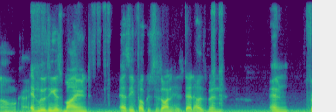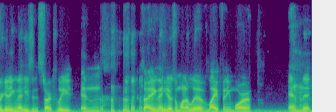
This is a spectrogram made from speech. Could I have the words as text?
Oh, okay. and losing his mind as he focuses on his dead husband and forgetting that he's in Starfleet and deciding that he doesn't want to live life anymore and that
